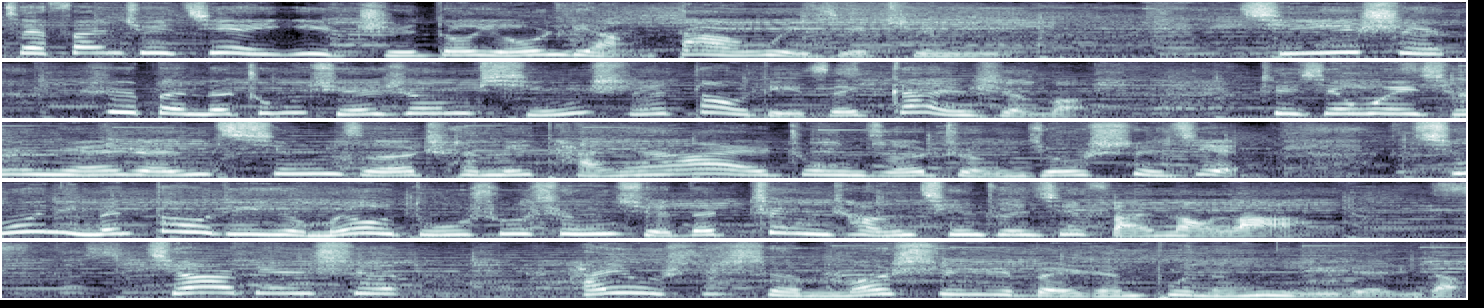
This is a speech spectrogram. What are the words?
在番剧界一直都有两大未解之谜，其一是日本的中学生平时到底在干什么？这些未成年人轻则沉迷谈恋爱，重则拯救世界。请问你们到底有没有读书升学的正常青春期烦恼啦？其二便是，还有是什么是日本人不能拟人的？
